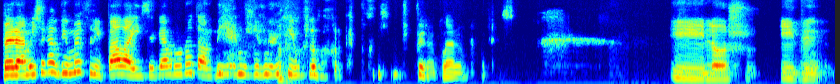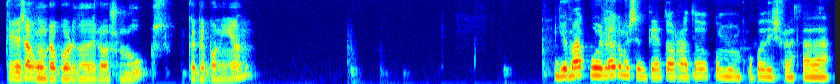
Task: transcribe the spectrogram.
pero a mí esa canción me flipaba y sé que a Bruno también y lo hicimos lo mejor que pudimos, pero claro, pues. ¿Y los y te- tienes algún recuerdo de los looks que te ponían? Yo me acuerdo que me sentía todo el rato como un poco disfrazada,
